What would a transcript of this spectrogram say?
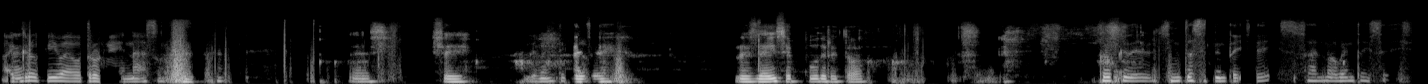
Ay, ¿Eh? creo que iba otro renazo. Es- sí, de 24. Desde, desde ahí se pudre todo. Creo que del 176 al 96.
